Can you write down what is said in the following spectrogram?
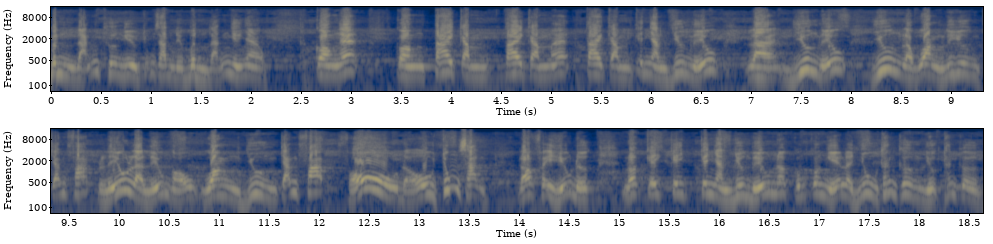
bình đẳng, thương yêu chúng sanh đều bình đẳng như nhau. Còn á còn tay cầm tay cầm á, tay cầm cái nhành dương liễu là dương liễu. Dương là hoàng dương chánh pháp, liễu là liễu ngộ hoàng dương chánh pháp, phổ độ chúng sanh. Đó phải hiểu được. Nó cái cái cái nhành dương liễu nó cũng có nghĩa là nhu thắng cương, dược thắng cường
